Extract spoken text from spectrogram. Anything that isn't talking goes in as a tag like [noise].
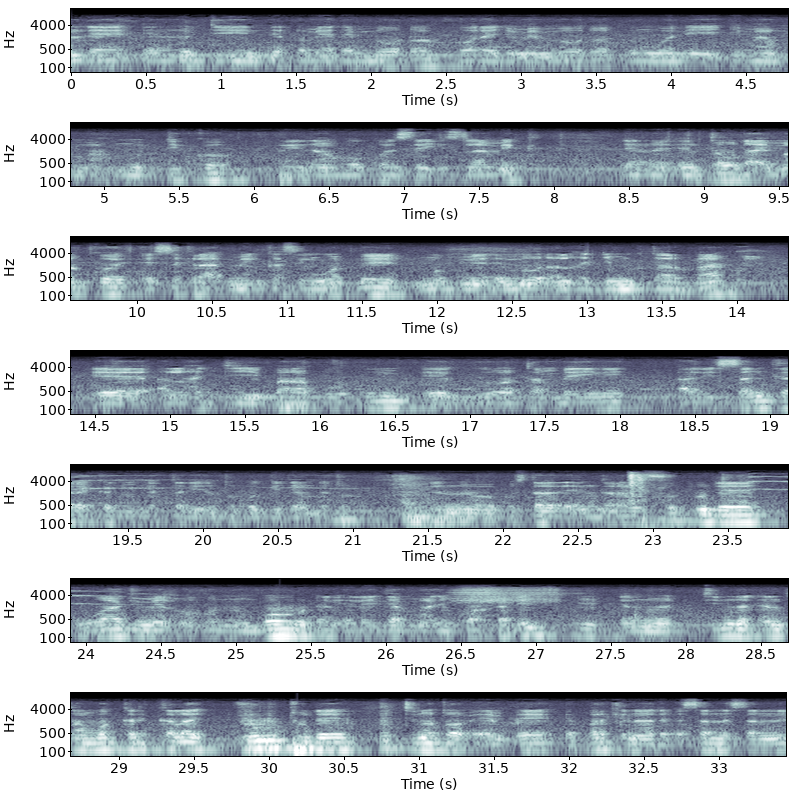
hannde en noddi neɗɗo meɗen mawɗo hoorejo men mawɗo ɗum woni imam mahmoud dikko président au conseil islamique. Nden en tawda e makko e sakiraɓe men kasin woɓɓe mobbe meɗen mawɗo alhaji mouhtar ba e alhaji bara bokum e guro tambayni ali sankara kañum ƴettani en to ɓogge jamɗe to. Nden uh, ustade en ngaran fuɗɗude waaju men o honno mbowruɗen ele jammaji porta ɗi. Hmm. Nden uh, tinnoɗen tan wakkati kala jultude huttinotoɓe en ɓe e barkinade ɓe sanne sanne.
